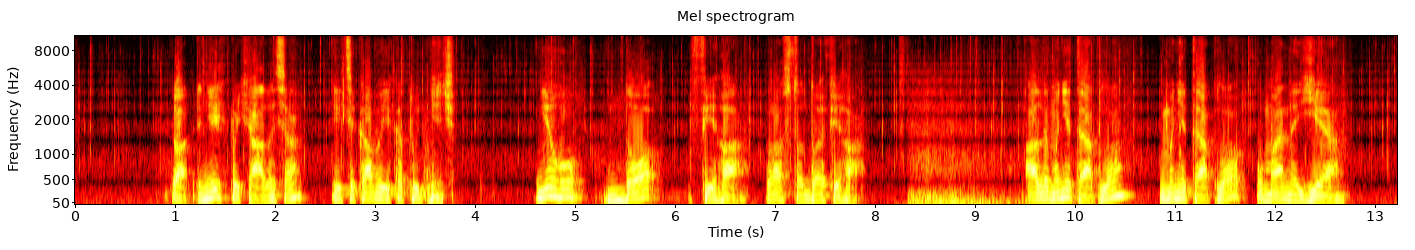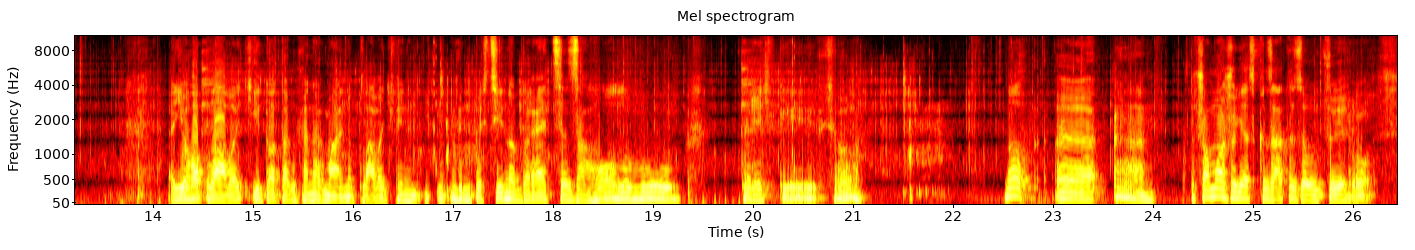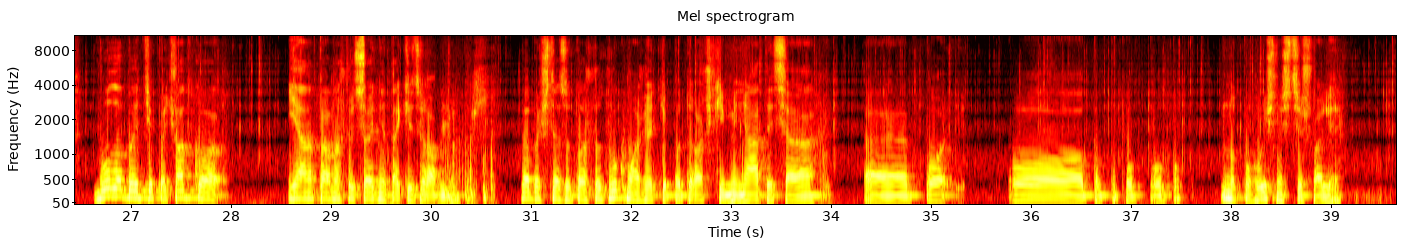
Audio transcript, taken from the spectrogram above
То, ніч почалася, і цікаво, яка тут ніч. Снігу до фіга. Просто до фіга. Але мені тепло. Мені тепло, у мене є. Його плавить, і то так вже нормально плавить. Він, він постійно береться за голову, річки, все. Ну, е, що можу я сказати за цю ігру? Було би, типу, чітко. Я напевно, що сьогодні так і зроблю. Вибачте за те, що звук може, типу, трошки мінятися е, по, по, по, по, по, по, ну, по гучності, що лі.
